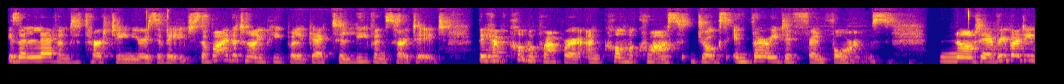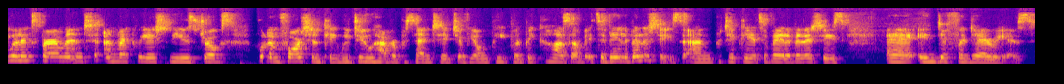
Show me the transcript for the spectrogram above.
is 11 to 13 years of age. So by the time people get to leaving cert age, they have come a cropper and come across drugs in very different forms not everybody will experiment and recreationally use drugs, but unfortunately, we do have a percentage of young people because of its availabilities and particularly its availabilities uh, in different areas.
